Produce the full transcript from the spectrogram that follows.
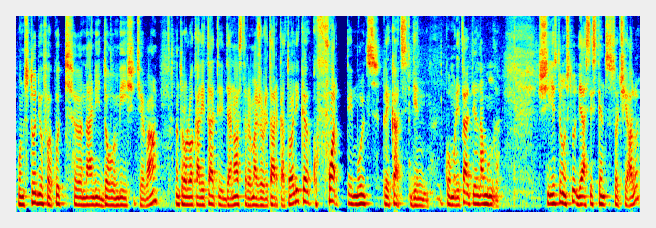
un studiu făcut în anii 2000 și ceva, într-o localitate de-a noastră majoritar catolică, cu foarte mulți plecați din comunitate la muncă. Și este un studiu de asistență socială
